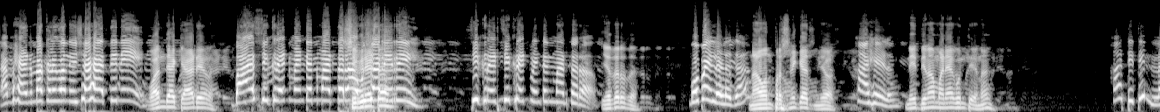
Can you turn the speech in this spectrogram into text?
ನಮ್ ಹೆಣ್ಮಕ್ಳಿಗೆ ಒಂದ್ ವಿಷಯ ಹೇಳ್ತೀನಿ. ಒಂದ್ ಯಾಕೆ ಯಾಡ್ ಹೇಳ. ಬಾಳ ಸೀಕ್ರೆಟ್ ಮೇಂಟೈನ್ ಮಾಡ್ತಾರ Secret? ಸೀಕ್ರೆಟ್ ಸೀಕ್ರೆಟ್ ಮೇಂಟೈನ್ ಮಾಡ್ತಾರ. ಎದರದ? ಮೊಬೈಲ್ ಒಳಗ? ನಾ ಒಂದ್ ಪ್ರಶ್ನೆ ಕೇಳ್ತೀನಿ ಹೇಳ. ಹಾ ಹೇಳು. ನೀ ದಿನ ಮನ್ಯಾಗ ಕುಂತೇನ ಹಾ ತಿತ್ತಿನ್ಲ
